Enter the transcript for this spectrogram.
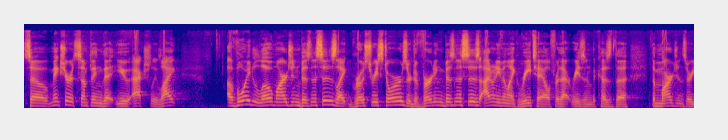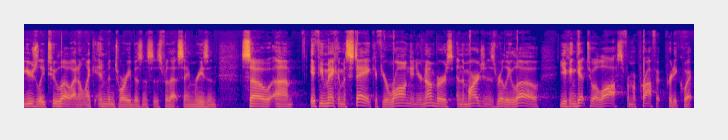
So make sure it's something that you actually like. Avoid low margin businesses like grocery stores or diverting businesses. I don't even like retail for that reason because the, the margins are usually too low. I don't like inventory businesses for that same reason. So um, if you make a mistake, if you're wrong in your numbers and the margin is really low, you can get to a loss from a profit pretty quick.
